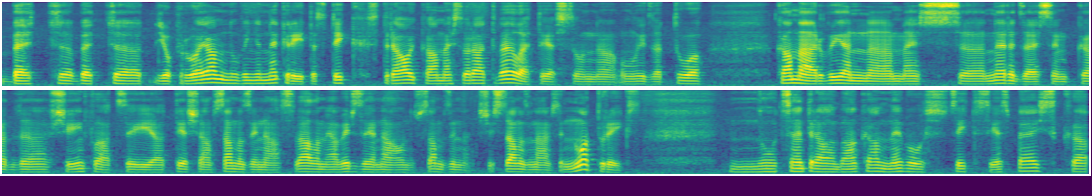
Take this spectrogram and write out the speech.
Bet, bet joprojām nu, viņa nekrītas tik strauji, kā mēs varētu vēlēties. Un, un līdz ar to, kamēr vien mēs neredzēsim, ka šī inflācija tiešām samazinās vēlamajā virzienā un samazinā, šis samazinājums ir noturīgs, nu, centrālām bankām nebūs citas iespējas, kā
